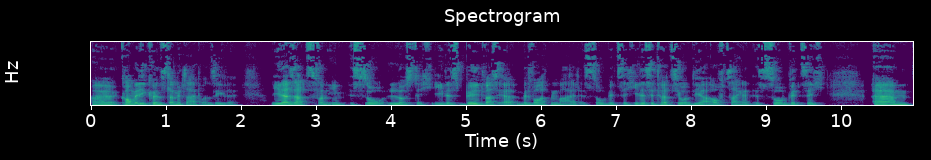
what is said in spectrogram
Äh, Comedy-Künstler mit Leib und Seele. Jeder Satz von ihm ist so lustig. Jedes Bild, was er mit Worten malt, ist so witzig. Jede Situation, die er aufzeichnet, ist so witzig. Ähm,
